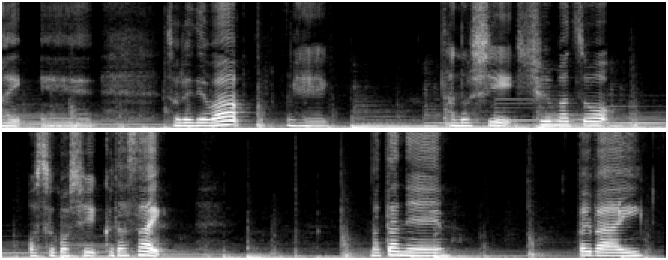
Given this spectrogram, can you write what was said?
はい、えー、それでは、えー、楽しい週末をお過ごしください。またね。バイバイ。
